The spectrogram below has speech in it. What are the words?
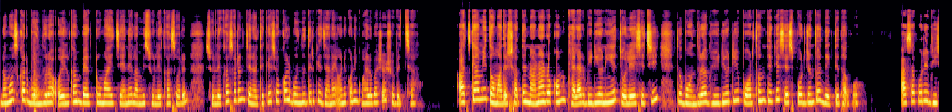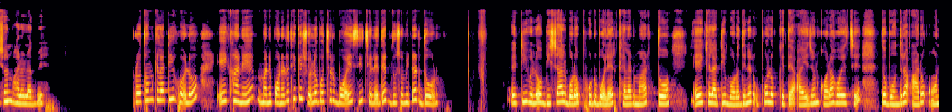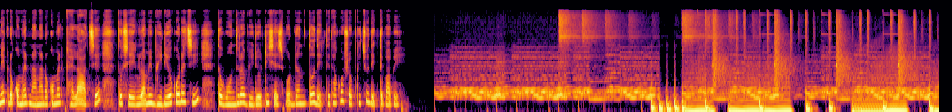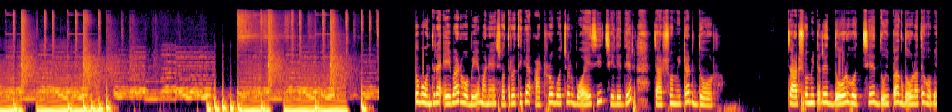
নমস্কার বন্ধুরা, welcome back to my channel. আমি সুলেখা সোরেন। সুলেখা সোরেন চ্যানেল থেকে সকল বন্ধুদেরকে জানাই অনেক অনেক ভালোবাসার শুভেচ্ছা। আজকে আমি তোমাদের সাথে নানা রকম খেলার ভিডিও নিয়ে চলে এসেছি। তো বন্ধুরা, ভিডিওটি প্রথম থেকে শেষ পর্যন্ত দেখতে থাকো। আশা করি ভীষণ ভালো লাগবে। প্রথম খেলাটি হলো এইখানে মানে পনেরো থেকে ষোলো বছর বয়সী ছেলেদের দুশো মিটার দৌড়। এটি হলো বিশাল বড় ফুটবলের খেলার মাঠ। তো এই খেলাটি বড়দিনের উপলক্ষেতে আয়োজন করা হয়েছে। তো বন্ধুরা আরও অনেক রকমের, নানা রকমের খেলা আছে। তো সেইগুলো আমি ভিডিও করেছি। তো বন্ধুরা, ভিডিওটি শেষ পর্যন্ত দেখতে থাকো সব কিছু দেখতে পাবে। তো বন্ধুরা, এবার হবে মানে সতেরো থেকে আঠেরো বছর বয়সী ছেলেদের চারশো মিটার দৌড়। চারশো মিটারের দৌড় হচ্ছে দুই পাক দৌড়াতে হবে।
